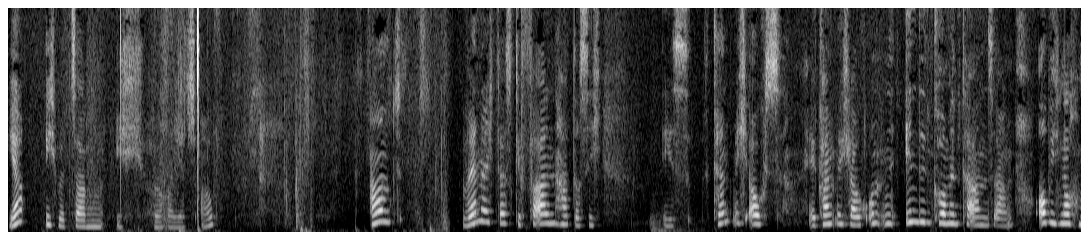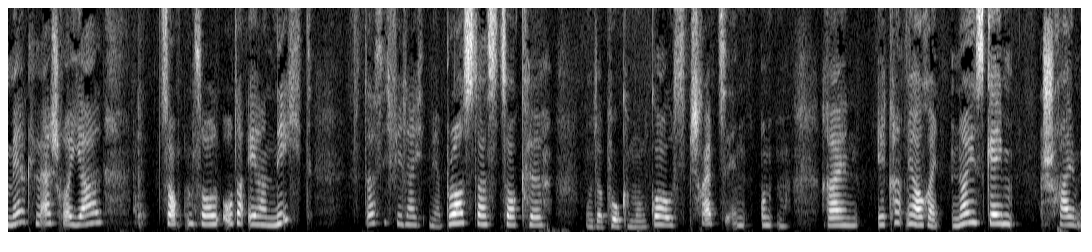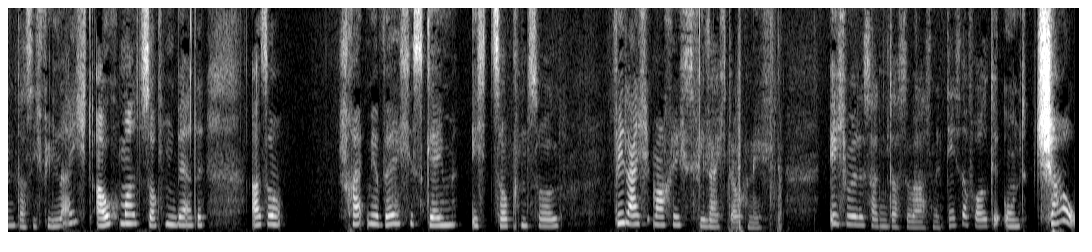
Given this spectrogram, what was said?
Ja, ich würde sagen, ich höre jetzt auf. Und wenn euch das gefallen hat, dass ich es könnt mich auch ihr könnt mich auch unten in den Kommentaren sagen, ob ich noch mehr Clash Royale zocken soll oder eher nicht, dass ich vielleicht mehr Brawl Stars zocke oder Pokémon Go. Schreibt es unten rein. Ihr könnt mir auch ein neues Game schreiben, das ich vielleicht auch mal zocken werde. Also schreibt mir, welches Game ich zocken soll. Vielleicht mache ich es, vielleicht auch nicht. Ich würde sagen, das war's mit dieser Folge und ciao!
